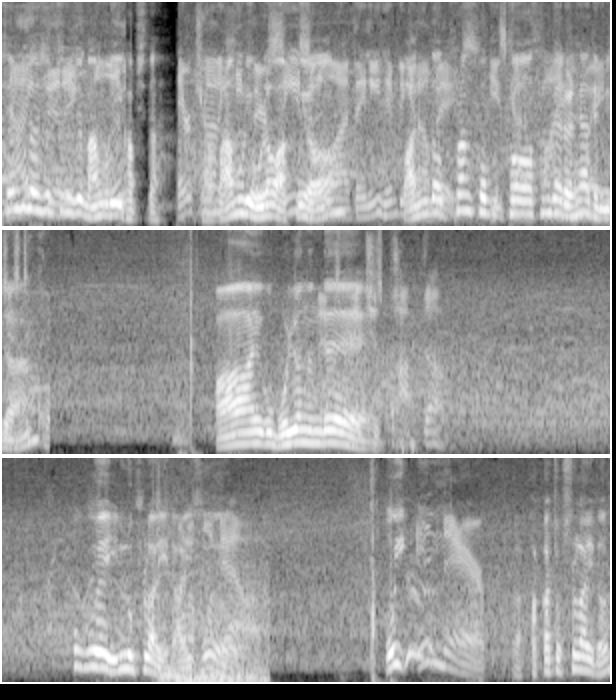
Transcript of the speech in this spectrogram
챔피언십 시리즈 마무리 갑시다 자, 마무리 올라왔고요 완더 프랑코부터 상대를 해야 됩니다 아 이거 몰렸는데. 호구의 일루 플라이 나이스. 오이. 자, 바깥쪽 슬라이더.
